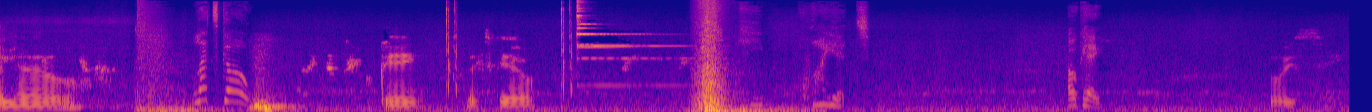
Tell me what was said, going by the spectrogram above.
Hello. Let's go. Okay, let's go. Keep quiet. Okay, Who is he?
